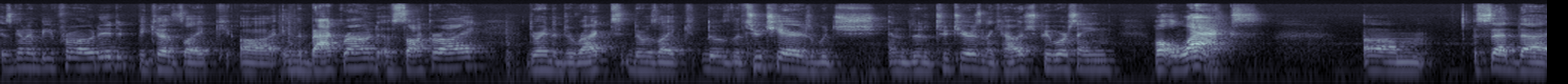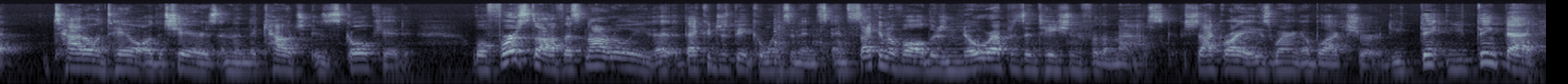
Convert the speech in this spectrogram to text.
is gonna be promoted because like uh, in the background of Sakurai during the direct there was like there was the two chairs which and the two chairs and the couch people were saying well Lax um, said that Tatl and Tael are the chairs and then the couch is Skull Kid well, first off, that's not really that, that could just be a coincidence. And second of all, there's no representation for the mask. Sakurai is wearing a black shirt. Do you think you think that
